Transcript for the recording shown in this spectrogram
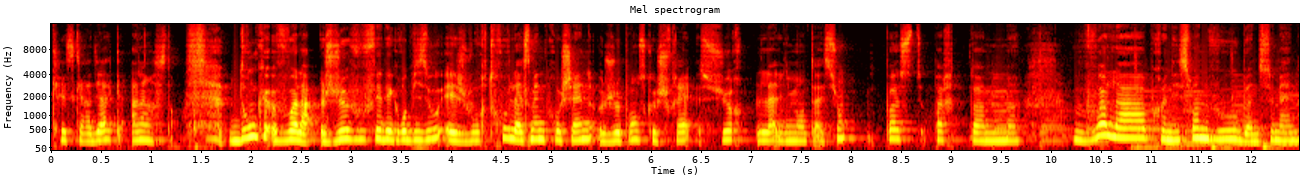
crise cardiaque à l'instant. Donc voilà, je vous fais des gros bisous et je vous retrouve la semaine prochaine. Je pense que je ferai sur l'alimentation post-partum. Voilà, prenez soin de vous, bonne semaine.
